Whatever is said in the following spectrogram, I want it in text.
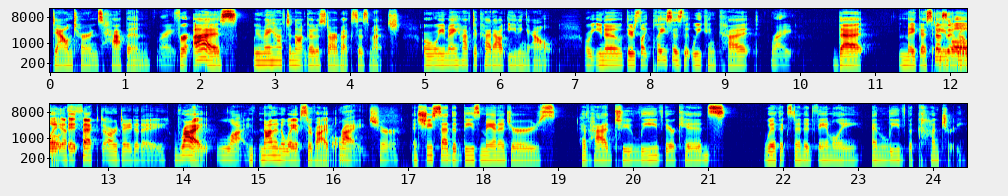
downturns happen, Right. for us, we may have to not go to Starbucks as much, or we may have to cut out eating out, or, you know, there's like places that we can cut Right. that make us Doesn't able. really it- affect our day to day right. life. Not in a way of survival. Right. Sure. And she said that these managers have had to leave their kids with extended family and leave the country?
